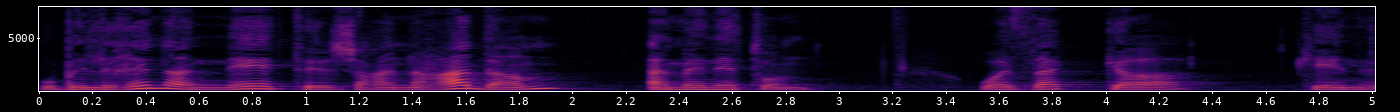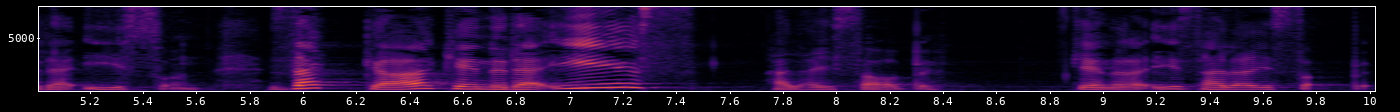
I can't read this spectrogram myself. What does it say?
وبالغنى الناتج عن عدم أمانتهم. وزكى كان رئيسهم زكى كان رئيس هالعصابة. كان رئيس هالعصابة.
